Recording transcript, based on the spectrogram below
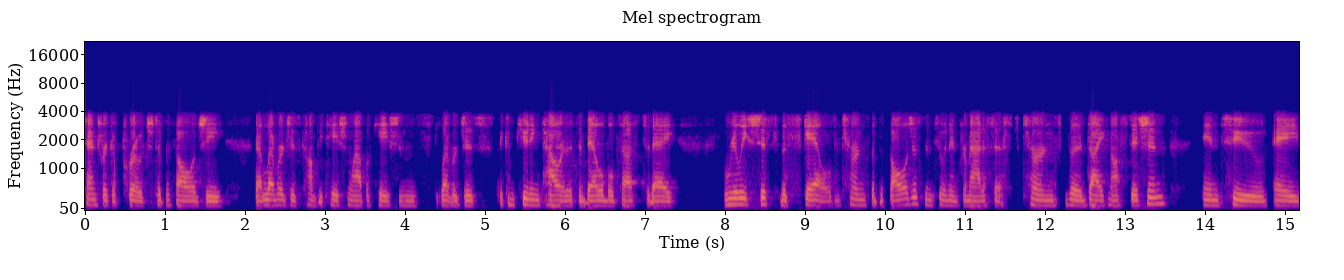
centric approach to pathology that leverages computational applications, leverages the computing power that's available to us today, really shifts the scales and turns the pathologist into an informaticist, turns the diagnostician into a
